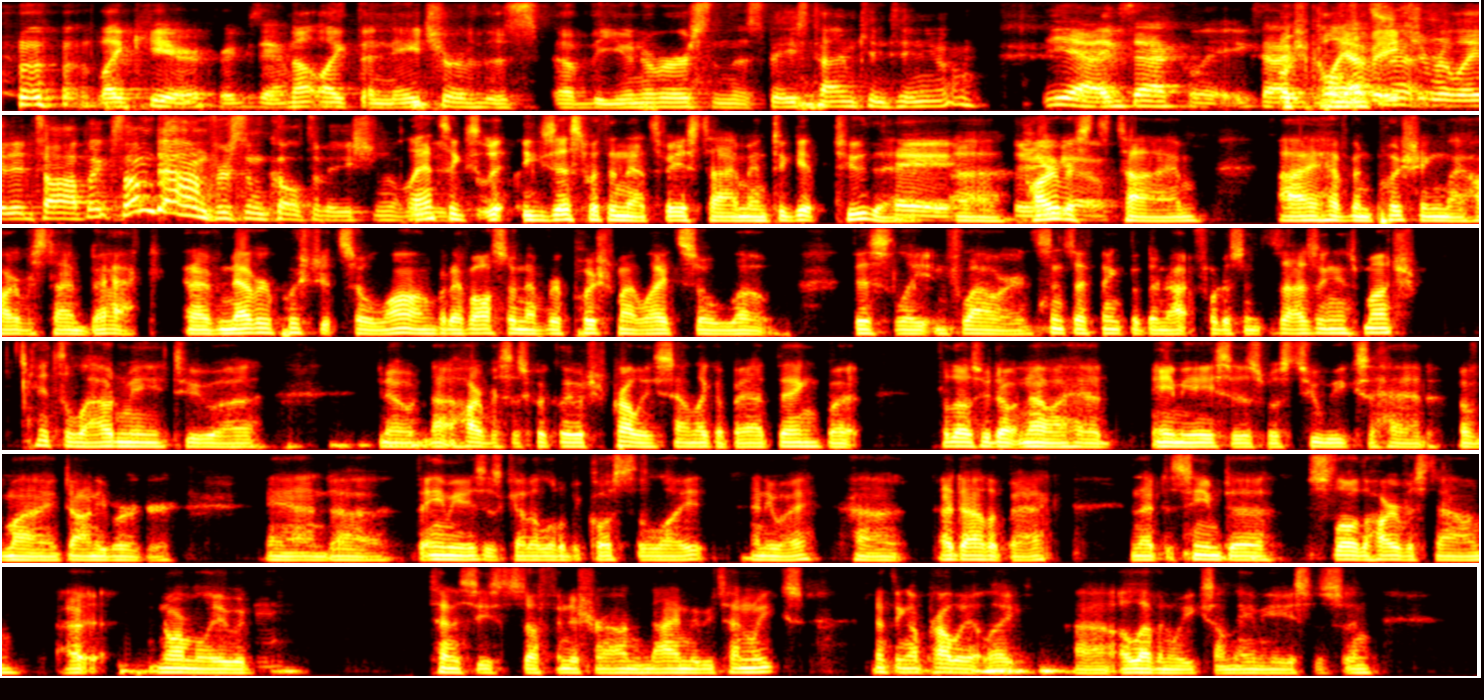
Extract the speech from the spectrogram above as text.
like here, for example, Not like the nature of this of the universe and the space time continuum. yeah, exactly, exactly. plants- cultivation related topics. I'm down for some cultivation. plants related ex- exist within that space time and to get to that Hey, uh, harvest time i have been pushing my harvest time back and i've never pushed it so long but i've also never pushed my lights so low this late in flower and since i think that they're not photosynthesizing as much it's allowed me to uh, you know not harvest as quickly which would probably sound like a bad thing but for those who don't know i had amy aces was two weeks ahead of my donnie burger and uh, the amy aces got a little bit close to the light anyway uh, i dialed it back and that seemed to slow the harvest down I normally would tend to see stuff finish around nine, maybe 10 weeks. I think I'm probably at like uh, 11 weeks on the Amy Aces, and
